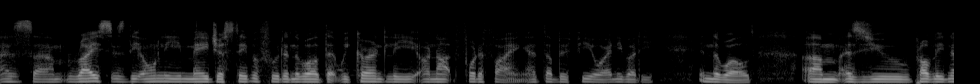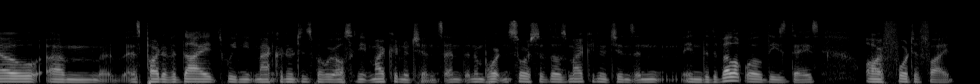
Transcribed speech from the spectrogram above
as um, rice is the only major staple food in the world that we currently are not fortifying at WFP or anybody in the world. Um, as you probably know, um, as part of a diet, we need macronutrients, but we also need micronutrients. And an important source of those micronutrients in, in the developed world these days are fortified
